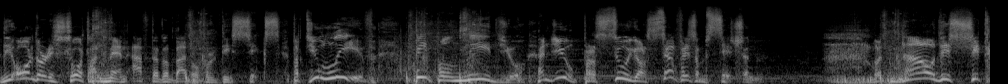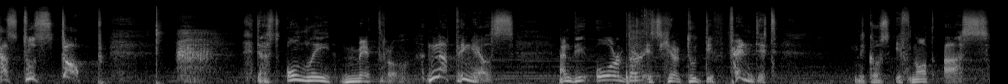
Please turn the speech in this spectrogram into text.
The Order is short on men after the battle for D6. But you leave. People need you, and you pursue your selfish obsession. But now this shit has to stop. There's only Metro, nothing else. And the Order is here to defend it. Because if not us,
